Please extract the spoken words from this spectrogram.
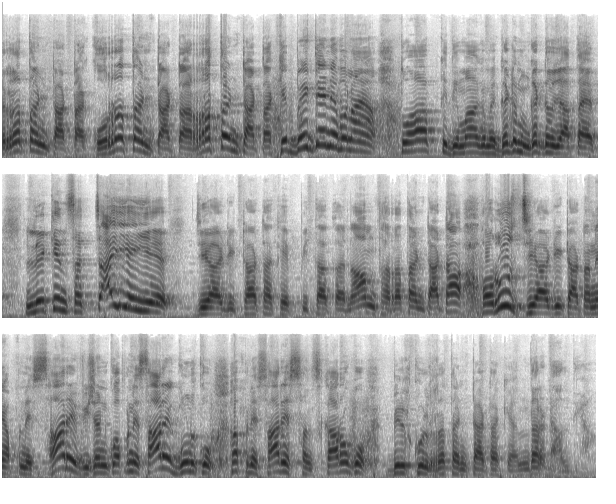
रतन टाटा को, रतन टाटा रतन टाटा के बेटे ने बनाया तो आपके दिमाग में गडम गड हो जाता है। लेकिन सच्चाई यही है जेआरडी टाटा के पिता का नाम था रतन टाटा, और उस जेआरडी टाटा ने अपने सारे विजन को, अपने सारे गुण को, अपने सारे संस्कारों को बिल्कुल रतन टाटा के अंदर डाल दिया।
